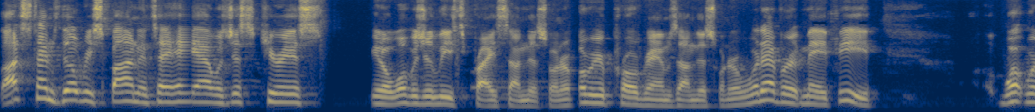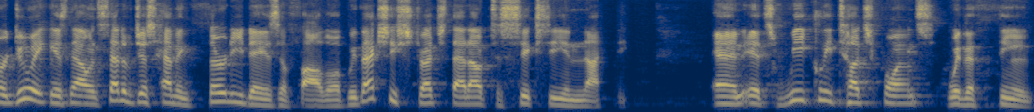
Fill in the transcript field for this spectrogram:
Lots of times they'll respond and say, Hey, I was just curious, you know, what was your lease price on this one, or what were your programs on this one, or whatever it may be. What we're doing is now instead of just having 30 days of follow up, we've actually stretched that out to 60 and 90. And it's weekly touch points with a theme.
